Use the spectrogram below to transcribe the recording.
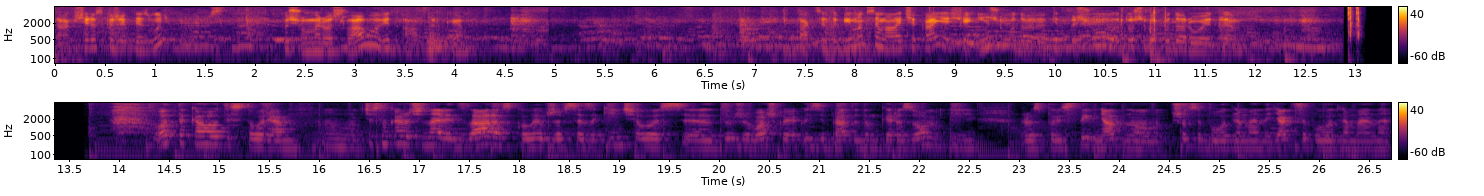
Так, ще раз скажи, як тебе звуть? Пишу Мирославу від авторки. Так, це тобі, Максим, але чекай, я ще іншу підпишу, ту, що ви подаруєте. От така от історія. Чесно кажучи, навіть зараз, коли вже все закінчилось, е, дуже важко якось зібрати думки разом і розповісти внятно, що це було для мене, як це було для мене.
